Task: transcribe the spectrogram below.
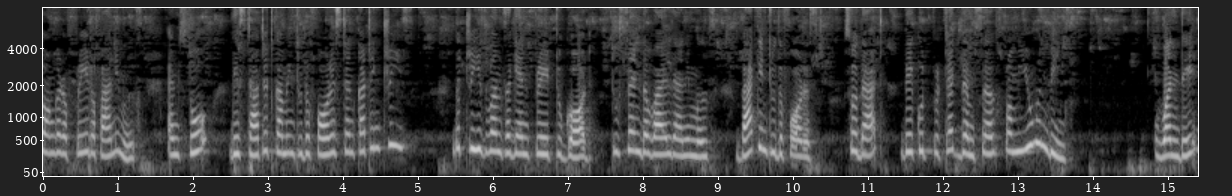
longer afraid of animals and so they started coming to the forest and cutting trees. The trees once again prayed to God to send the wild animals back into the forest so that they could protect themselves from human beings. One day,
